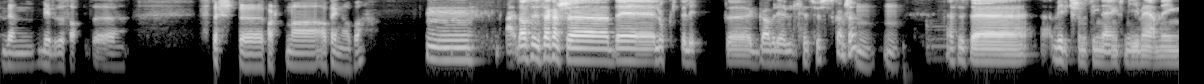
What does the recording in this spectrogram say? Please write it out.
hvem ville du satt størsteparten av, av penga på? Mm, nei, da syns jeg kanskje det lukter litt Gabriel Jesus, kanskje. Mm, mm. Jeg syns det virker som en signering som gir mening.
